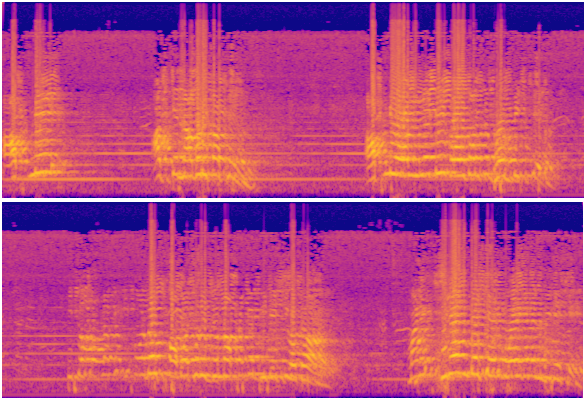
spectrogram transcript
আপনি আজকে নাগরিক আছেন। আপনি অলরেডি গণতন্ত্রে ভোট দিচ্ছেন। কিন্তু আপনাকে কি করবে? ছ বছরের জন্য আপনাকে বিদেশি হতে হবে। মানে ছিলেন দেশে, হয়ে গেলেন বিদেশে।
